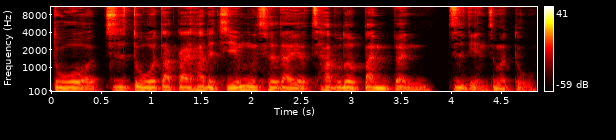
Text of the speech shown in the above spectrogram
多之多，大概它的节目车单有差不多半本字典这么多。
